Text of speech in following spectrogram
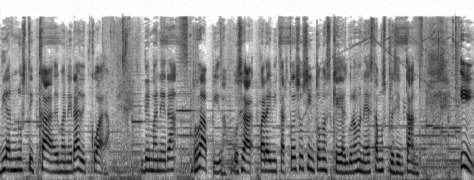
diagnosticada de manera adecuada, de manera rápida, o sea, para evitar todos esos síntomas que de alguna manera estamos presentando. Y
